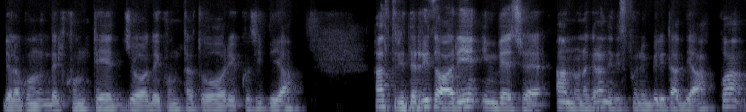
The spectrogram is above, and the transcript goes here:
della, del conteggio, dei contatori e così via. Altri territori invece hanno una grande disponibilità di acqua,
